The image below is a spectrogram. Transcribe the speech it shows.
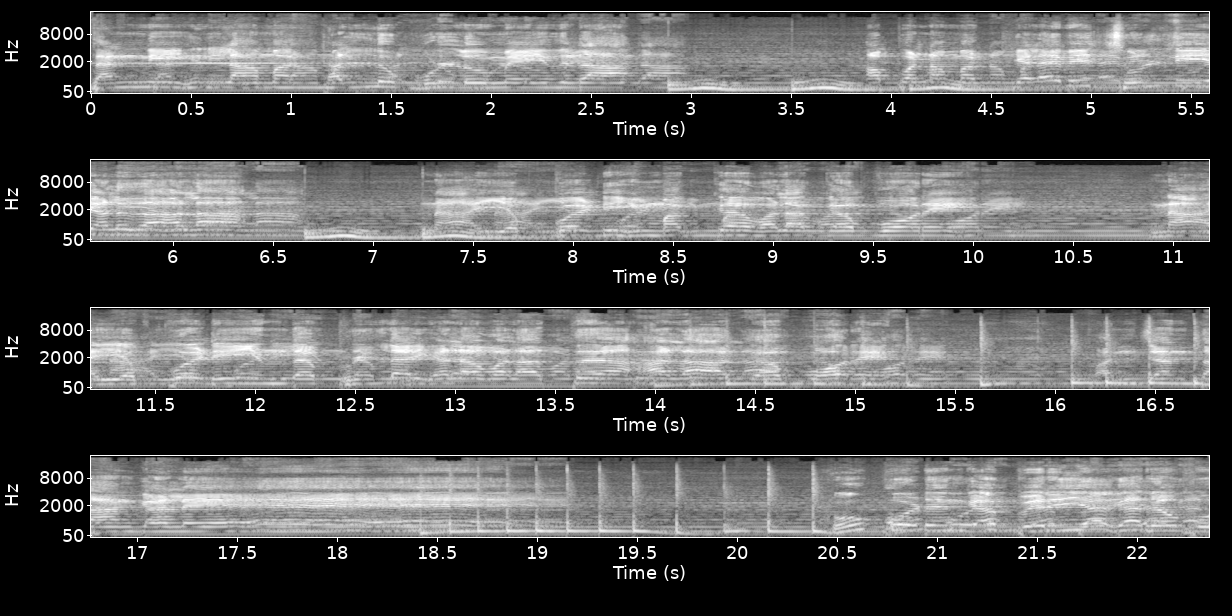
தண்ணி இல்லாம கல்லு முள்ளு மேய்துடா அப்ப நம்ம கிளவி சொல்லி அழுதாலாம் நான் எப்படி மக்க வளர்க்க போறேன்? நான் எப்படி இந்த பிள்ளைகளை வளர்த்து அழாக போறேன்? பஞ்சம் தாங்களே. கூப்பிடுங்க பெரிய கருப்பு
